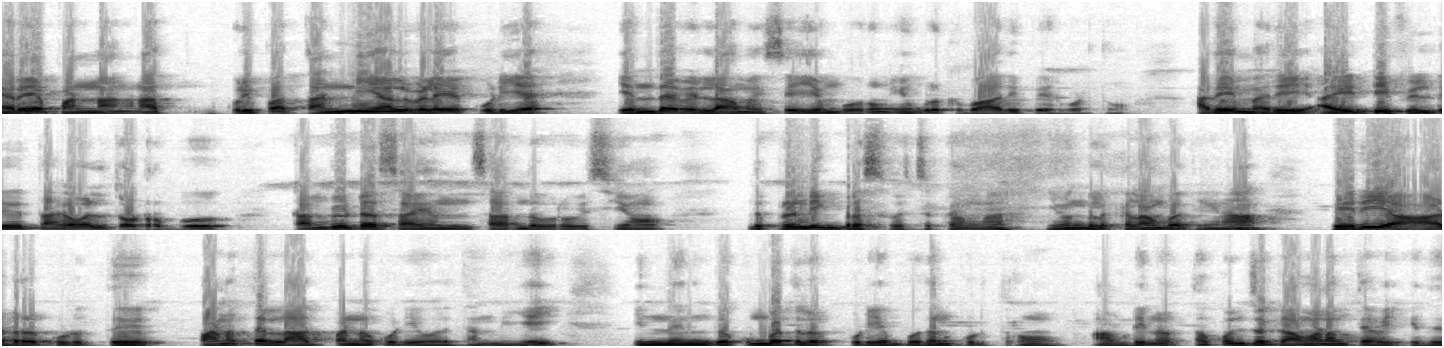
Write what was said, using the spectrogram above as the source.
நிறைய பண்ணாங்கன்னா குறிப்பாக தண்ணியால் விளையக்கூடிய எந்த வெள்ளாமை செய்யும் போதும் இவங்களுக்கு பாதிப்பு ஏற்படுத்தும். அதே மாதிரி ஐடி ஃபீல்டு தகவல் தொடர்பு கம்ப்யூட்டர் சயின்ஸ் சார்ந்த ஒரு விஷயம் இந்த பிரிண்டிங் ப்ரெஸ் வச்சுருக்கவங்க இவங்களுக்கெல்லாம் பார்த்தீங்கன்னா பெரிய ஆர்டரை கொடுத்து பணத்தை லாக் பண்ணக்கூடிய ஒரு தன்மையை இந்த இந்த கும்பத்தில் இருக்கக்கூடிய புதன் கொடுத்துரும் அப்படின்னு அர்த்தம். கொஞ்சம் கவனம் தேவை இது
